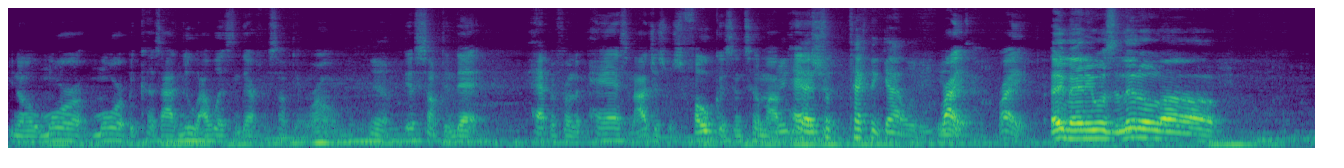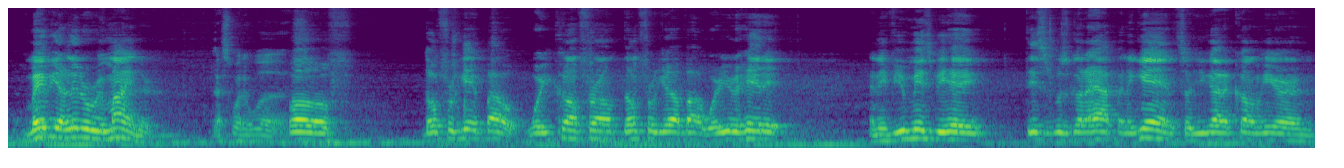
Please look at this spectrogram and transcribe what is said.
You know, more more because I knew I wasn't there for something wrong. Yeah. It's something that happened from the past and I just was focused until my Yeah, it's a passion. technicality. you know. Right, right. Hey man, it was a little, uh, maybe a little reminder That's what it was. of don't forget about where you come from. Don't forget about where you're headed. And if you misbehave, this was gonna happen again. So you gotta come here and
